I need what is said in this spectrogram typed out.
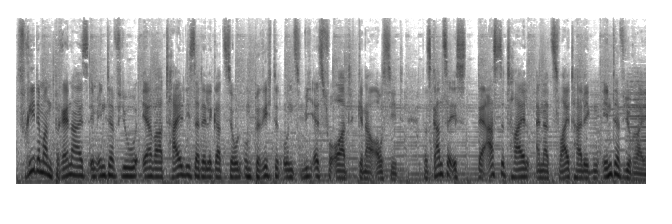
Friedemann Brenneis im Interview. Er war Teil dieser Delegation und berichtet uns, wie es vor Ort genau aussieht. Das Ganze ist der erste Teil einer zweiteiligen Interviewreihe.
